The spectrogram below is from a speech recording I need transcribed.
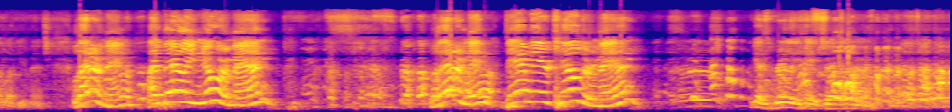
I love you, Mitch. Letterman, I barely knew her, man. Letterman damn near killed her, man. You guys really hate Joe. Uh,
